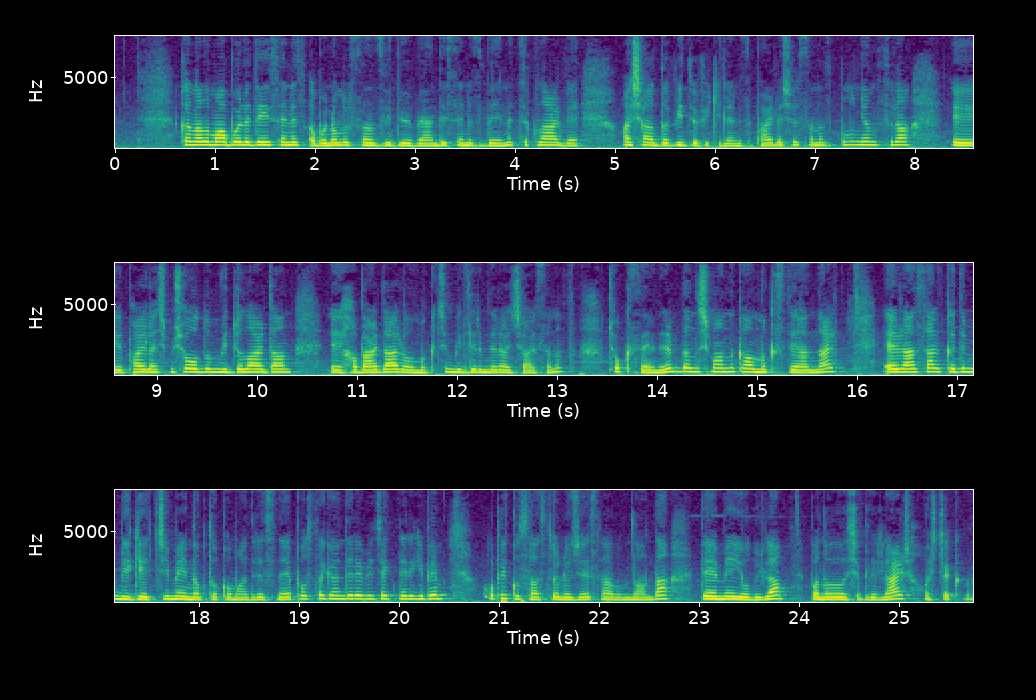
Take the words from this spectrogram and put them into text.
Kanalıma abone değilseniz, abone olursanız, videoyu beğendiyseniz beğeni tıklar ve aşağıda video fikirlerinizi paylaşırsanız bunun yanı sıra e, paylaşmış olduğum videolardan e, haberdar olmak için bildirimleri açarsanız çok sevinirim. Danışmanlık almak isteyenler evrenselkadimbilgi.gmail.com adresine e-posta gönderebilecekleri gibi Opikus Astroloji hesabımdan da DM yoluyla bana ulaşabilirler. Hoşçakalın.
